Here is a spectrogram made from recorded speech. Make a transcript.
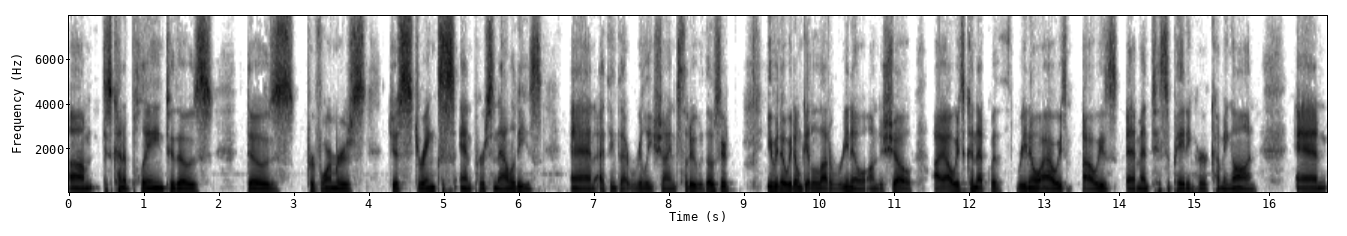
Um, just kind of playing to those those performers' just strengths and personalities. And I think that really shines through. Those are even though we don't get a lot of Reno on the show, I always connect with Reno. I always, I always am anticipating her coming on, and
